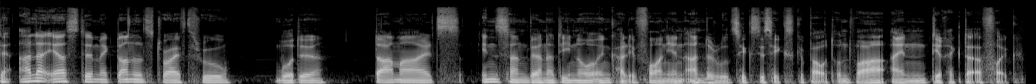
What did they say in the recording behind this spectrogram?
Der allererste McDonald's Drive-Thru wurde damals in San Bernardino in Kalifornien an der Route 66 gebaut und war ein direkter Erfolg.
